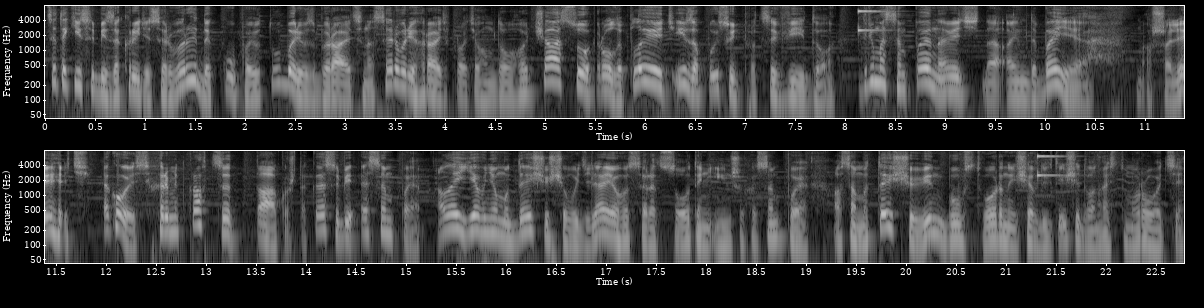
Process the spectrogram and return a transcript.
Це такі собі закриті сервери, де купа ютуберів збираються на сервері, грають протягом довгого часу, ролеплеють і записують про це відео. Dream SMP навіть на AMDB є. Ошалеть. Так ось, Hermitcraft це також таке собі SMP, але є в ньому дещо, що виділяє його серед сотень інших SMP, а саме те, що він був створений ще в 2012 році.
